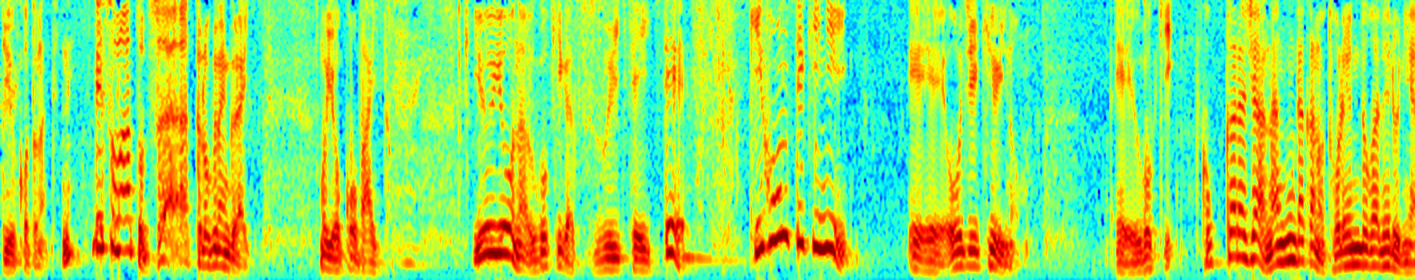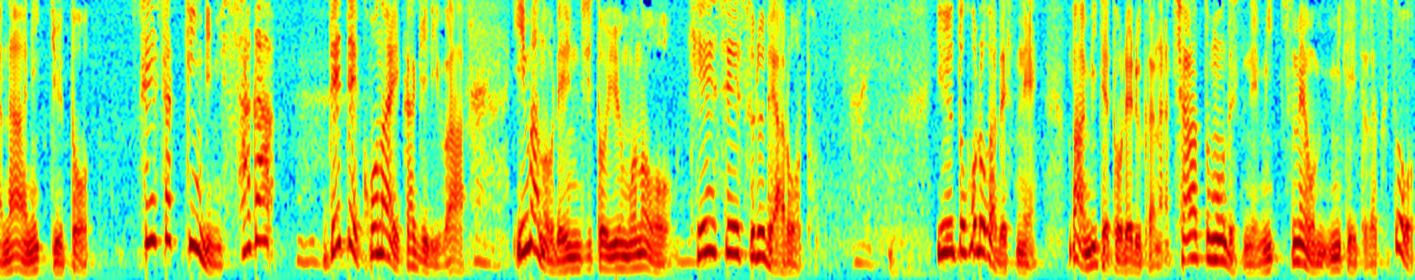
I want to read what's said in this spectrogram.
ていうことなんですね。で、その後ずっと6年ぐらい、もう横ばいと。いうような動きが続いていて、基本的に、えー、OG9 位の、えー、動き、ここからじゃあ何らかのトレンドが出るには何っていうと、政策金利に差が出てこない限りは、今のレンジというものを形成するであろうと。いうところがですね、まあ見て取れるかな。チャートもですね、3つ目を見ていただくと、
